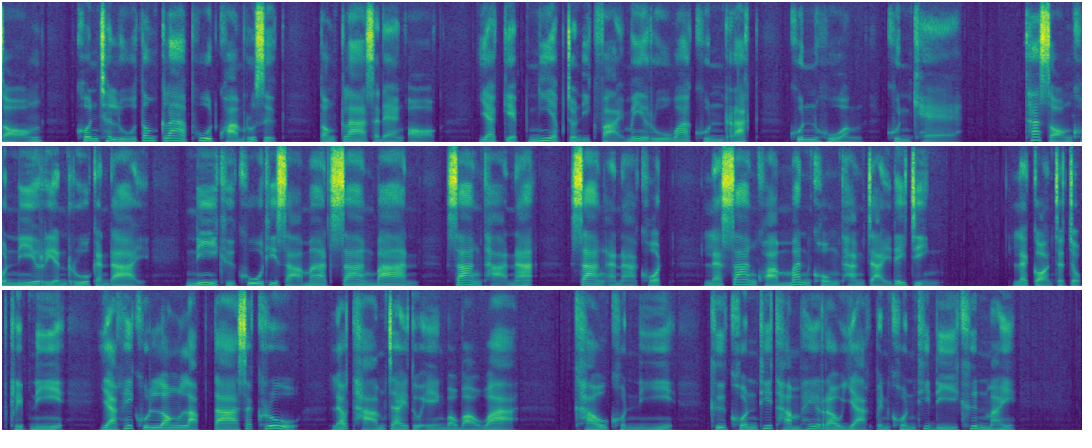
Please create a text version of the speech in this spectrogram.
2. คนฉลูต้องกล้าพูดความรู้สึก ต้องกล้าแสดงออก อย่าเก็บเงียบจนอีกฝ่ายไม่รู้ว่าคุณรัก คุณห่วง คุณแคร์ถ้าสองคนนี้เรียนรู้กันได้ นี่คือคู่ที่สามารถสร้างบ้าน สร้างฐานะ สร้างอนาคต และสร้างความมั่นคงทางใจได้จริง และก่อนจะจบคลิปนี้ อยากให้คุณลองหลับตาสักครู่ แล้วถามใจตัวเองเบาๆว่า เขาคนนี้ คือคนที่ทำให้เราอยากเป็นคนที่ดีขึ้นไหม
